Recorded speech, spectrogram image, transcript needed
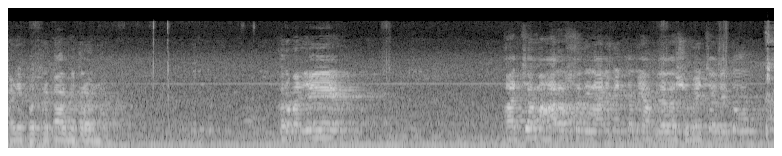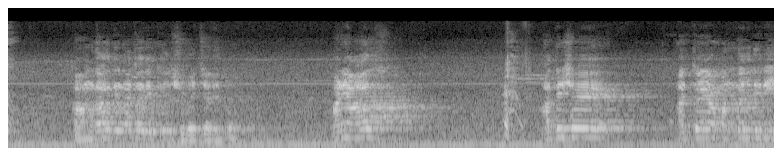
आणि पत्रकार मित्रांनो खरं म्हणजे आजच्या महाराष्ट्र दिनानिमित्त मी आपल्याला शुभेच्छा देतो. कामगार दिनाच्या देखील शुभेच्छा देतो. आणि आज अतिशय आजच्या या मंगलदिनी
